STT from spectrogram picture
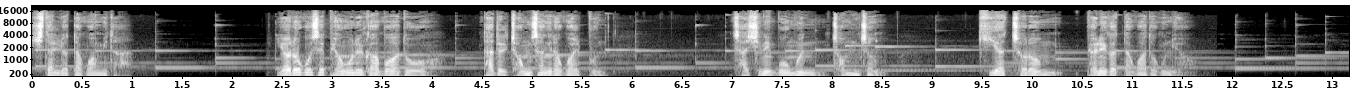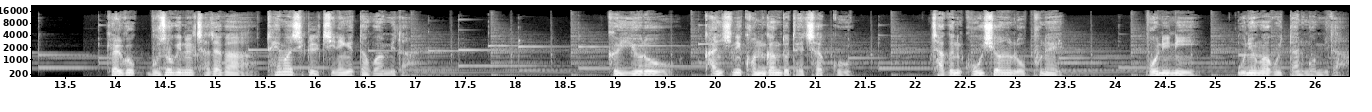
시달렸다고 합니다. 여러 곳에 병원을 가보아도 다들 정상이라고 할 뿐 자신의 몸은 점점 기아처럼 변해갔다고 하더군요. 결국 무속인을 찾아가 퇴마식을 진행했다고 합니다. 그 이후로 간신히 건강도 되찾고 작은 고시원을 오픈해 본인이 운영하고 있다는 겁니다.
